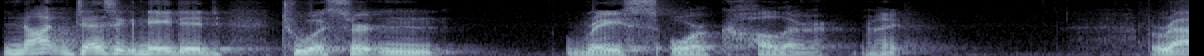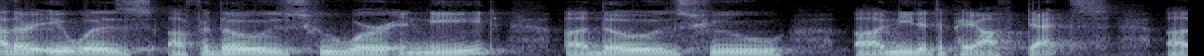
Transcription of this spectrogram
not designated to a certain race or color, right? But rather, it was uh, for those who were in need, uh, those who uh, needed to pay off debts, uh,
